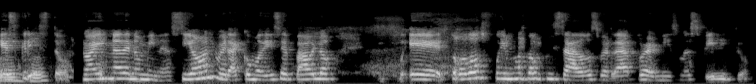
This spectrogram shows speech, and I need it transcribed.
es Cristo. No hay una denominación, ¿verdad? Como dice Pablo, eh, todos fuimos bautizados, ¿verdad? Por el mismo Espíritu.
